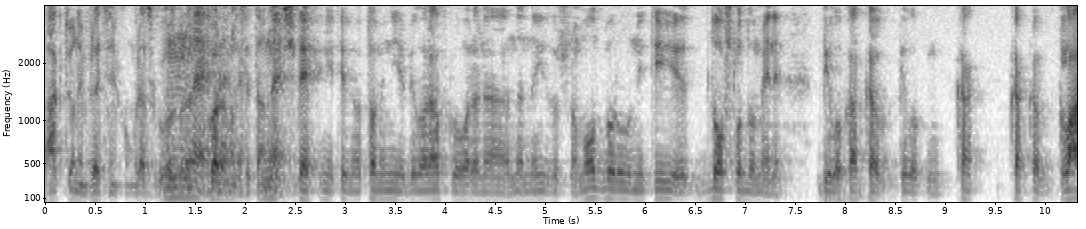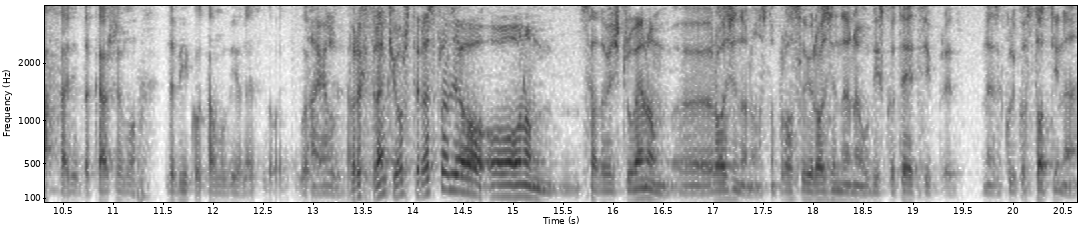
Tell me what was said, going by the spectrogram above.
aktualnim predsjednikom gradskog odbora, Goranom ne, Cvetanovićem. Ne, definitivno o tome nije bilo razgovora na, na, na izvršnom odboru, niti je došlo do mene bilo kakav, bilo kak, kakav glas, ajde da kažemo, da bi ko tamo bio nezadovoljan. Goran A jel vrh stranke uopšte raspravljao o onom sada već čuvenom e, rođendanu, odnosno proslavi rođendana u diskoteci pred ne znam koliko stotina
